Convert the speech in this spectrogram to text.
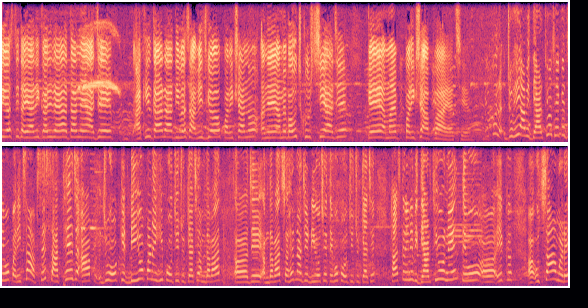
દિવસથી તૈયારી કરી રહ્યા હતા અને આજે આખિરકાર આ દિવસ આવી જ ગયો પરીક્ષાનો અને અમે બહુ જ ખુશ છીએ આજે. કે અમે પરીક્ષા આપવા આવ્યા છીએ. બિલકુલ. જુહી આ વિદ્યાર્થીઓ છે કે જેઓ પરીક્ષા આપશે, સાથે જ આપ જુઓ કે ડીઓ પણ અહીં પહોંચી ચૂક્યા છે. અમદાવાદ જે અમદાવાદ શહેરના જે ડીઓ છે, તેઓ પહોંચી ચૂક્યા છે. ખાસ કરીને વિદ્યાર્થીઓને તેઓ ઉત્સાહ મળે,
